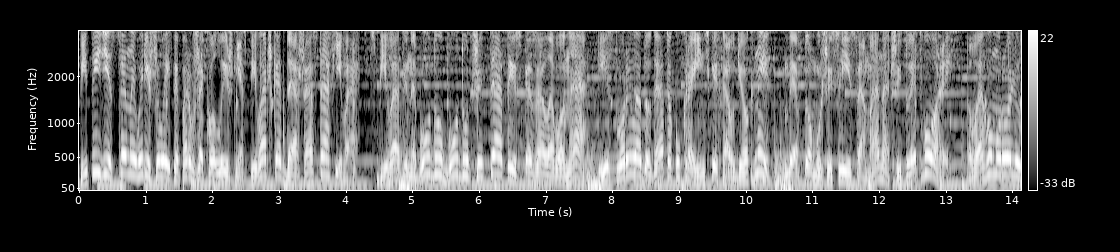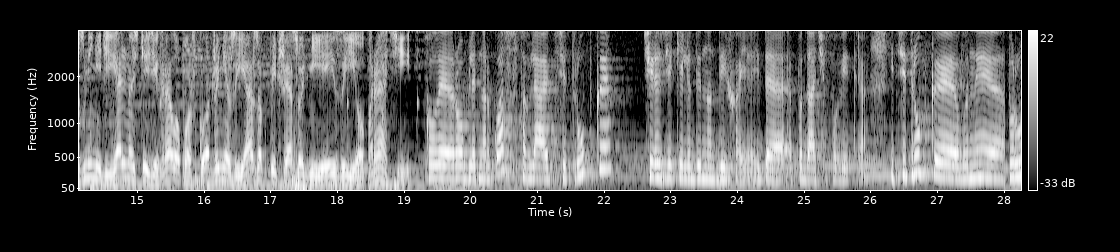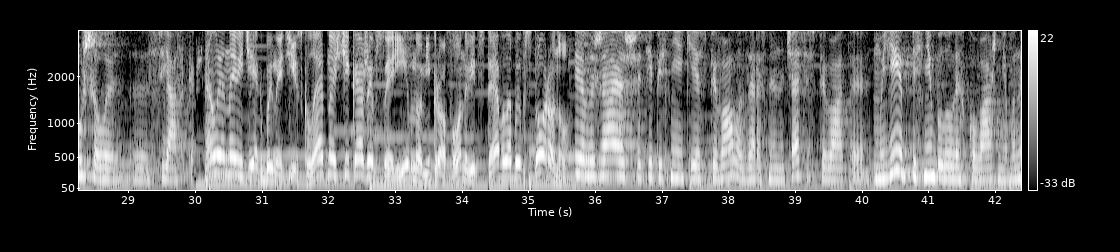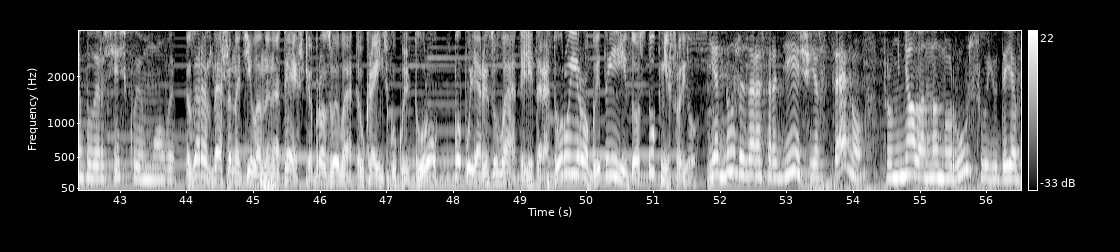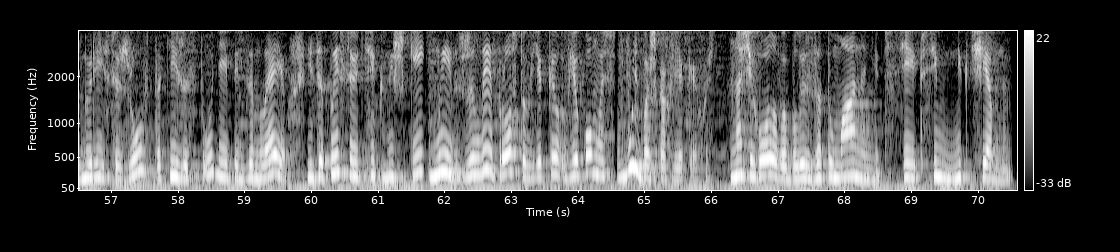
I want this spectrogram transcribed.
Піти зі сцени вирішила й тепер вже колишня співачка Даша Астаф'єва. Співати не буду, буду читати, сказала вона, і створила додаток українських аудіокниг, де в тому числі сама начитує твори. Вагому роль у зміні діяльності зіграло пошкодження зв'язок під час однієї з її операцій. Коли роблять наркоз, вставляють ці трубки, через які людина дихає, йде подача повітря. І ці трубки вони порушили е, зв'язки. Але навіть якби не ці складнощі, каже, все рівно мікрофон відставила би в сторону. Я вважаю, що ті пісні, які я співала, зараз не на часі співати. Мої пісні були легковажні, вони були російською мовою. Зараз Даша націлена на те, щоб розвивати українську культуру, популяризувати літературу і робити її доступнішою. Я дуже зараз радію, що я сцену проміняла на нору свою, де я в норі сижу в такій же студії під землею і записую ці книжки. Ми жили просто в, яки, в якомусь в бульбашках в якихось. Наші голови були затуманені всі, всім нікчемним.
